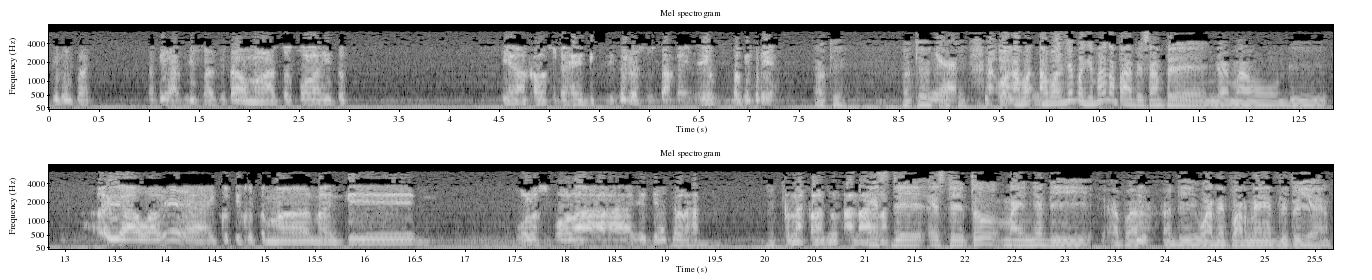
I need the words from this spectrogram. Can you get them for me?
berubah tapi nggak bisa kita mau mengatur pola hidup ya kalau sudah hedik itu udah susah kayaknya ya begitu ya oke oke oke iya. oke awal awalnya bagaimana Pak Abe sampai nggak mau di ya awalnya ya ikut-ikut teman main game bolos sekolah ya biasa lah hmm. Kenakalan anak-anak. SD SD itu mainnya di apa ya. di warnet-warnet gitu ya?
